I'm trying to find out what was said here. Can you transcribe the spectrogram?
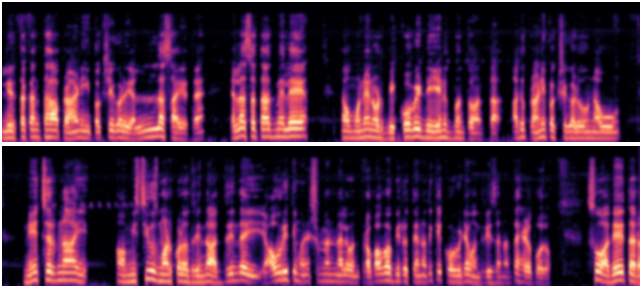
ಇಲ್ಲಿರ್ತಕ್ಕಂತಹ ಪ್ರಾಣಿ, ಪಕ್ಷಿಗಳು ಎಲ್ಲ ಸಾಯುತ್ತೆ. ಎಲ್ಲ ಸತ್ತಾದ್ಮೇಲೆ ನಾವು ಮೊನ್ನೆ ನೋಡಿದ್ವಿ ಕೋವಿಡ್ ಏನಕ್ಕೆ ಬಂತು ಅಂತ. ಅದು ಪ್ರಾಣಿ ಪಕ್ಷಿಗಳು, ನಾವು ನೇಚರ್ನ ಮಿಸ್ಯೂಸ್ ಮಾಡ್ಕೊಳ್ಳೋದ್ರಿಂದ, ಅದರಿಂದ ಯಾವ ರೀತಿ ಮನುಷ್ಯನ ಮೇಲೆ ಒಂದು ಪ್ರಭಾವ ಬೀರುತ್ತೆ ಅನ್ನೋದಕ್ಕೆ ಕೋವಿಡ್ ಒಂದು ರೀಸನ್ ಅಂತ ಹೇಳ್ಬೋದು. ಸೊ ಅದೇ ತರ,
